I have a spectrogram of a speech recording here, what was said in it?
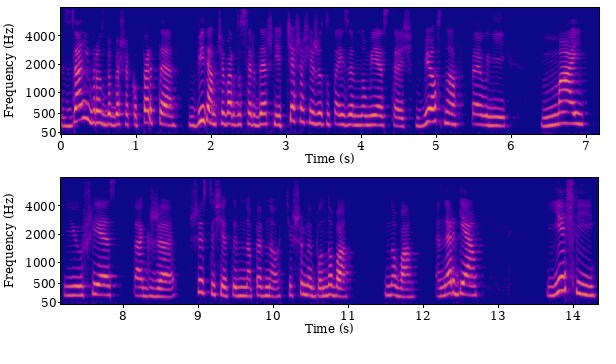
Zanim rozbebeszę kopertę, witam Cię bardzo serdecznie. Cieszę się, że tutaj ze mną jesteś. Wiosna w pełni, maj już jest, także wszyscy się tym na pewno cieszymy, bo nowa, nowa energia. Jeśli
